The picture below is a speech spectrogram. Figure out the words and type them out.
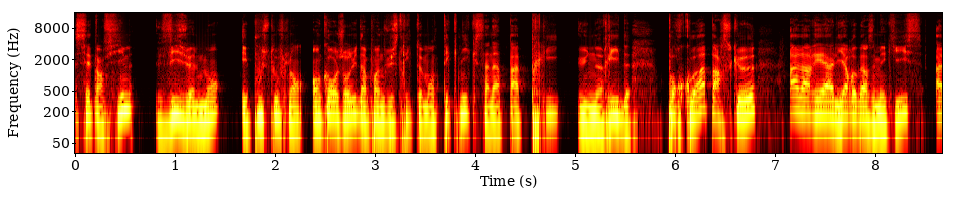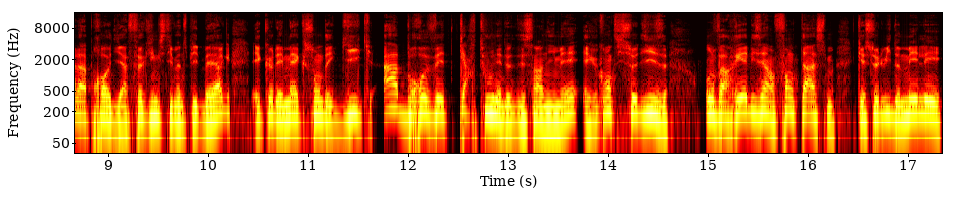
c'est un film visuellement époustouflant. Encore aujourd'hui, d'un point de vue strictement technique, ça n'a pas pris une ride. Pourquoi? Parce que à la réal, il y a Robert Zemeckis, à la prod, il y a fucking Steven Spielberg, et que les mecs sont des geeks abreuvés de cartoons et de dessins animés, et que quand ils se disent on va réaliser un fantasme qui est celui de mêler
